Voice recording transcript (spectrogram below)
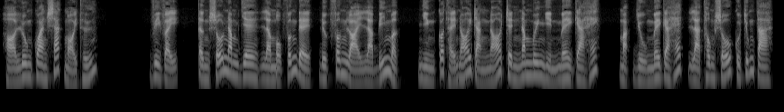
họ luôn quan sát mọi thứ. Vì vậy, tần số 5G là một vấn đề được phân loại là bí mật, nhưng có thể nói rằng nó trên 50.000 MHz, mặc dù MHz là thông số của chúng ta,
